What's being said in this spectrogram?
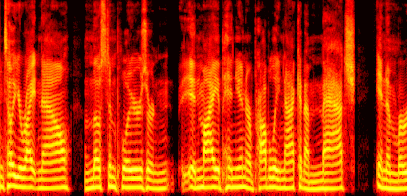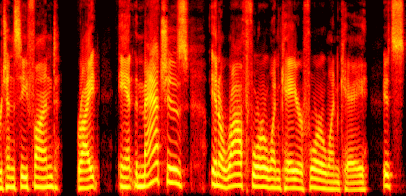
I can tell you right now, most employers are, in my opinion, are probably not to match an emergency fund, right? And the matches in a Roth 401k or 401k, it's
